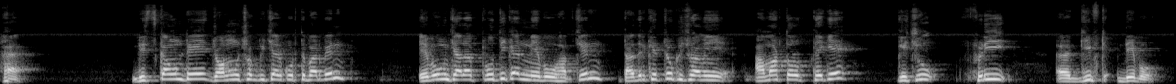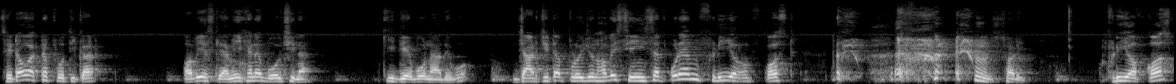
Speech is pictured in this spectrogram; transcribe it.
হ্যাঁ ডিসকাউন্টে জন্মছক বিচার করতে পারবেন এবং যারা প্রতিকার নেব ভাবছেন, তাদের ক্ষেত্রেও কিছু আমি আমার তরফ থেকে কিছু ফ্রি গিফট দেব। সেটাও একটা প্রতিকার। অবভিয়াসলি আমি এখানে বলছি না কি দেব, না দেব। যার যেটা প্রয়োজন হবে, সেই হিসাব করে আমি free of cost sorry free of cost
